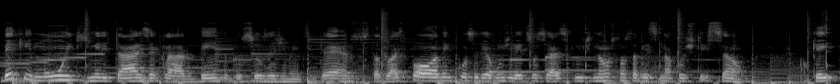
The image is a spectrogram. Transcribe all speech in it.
Bem que muitos militares, é claro, dentro dos seus regimentos internos, estaduais, podem conceder alguns direitos sociais que não estão estabelecidos na Constituição, ok?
